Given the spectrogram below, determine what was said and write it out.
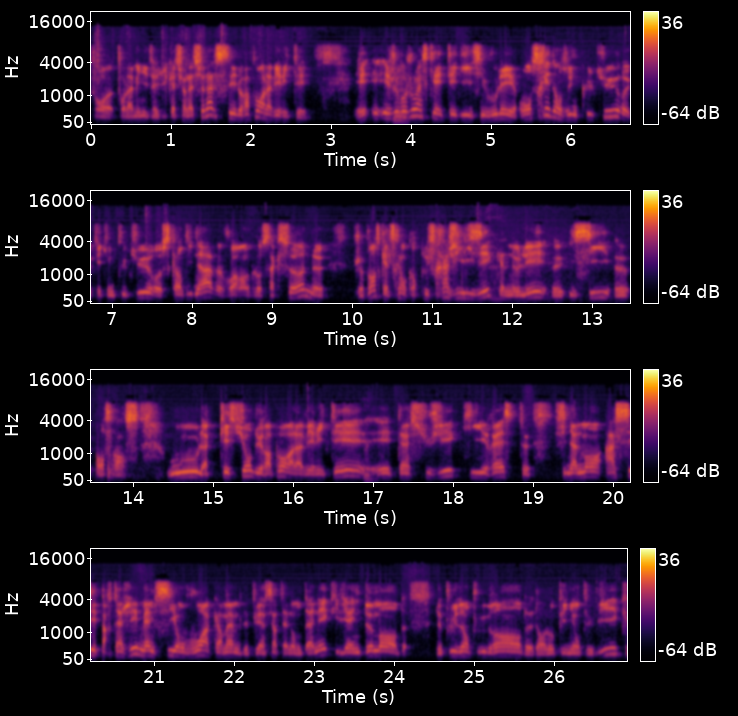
pour, pour la ministre de l'Éducation nationale, c'est le rapport à la vérité. Et, je hmm. rejoins ce qui a été dit, si vous voulez, on serait dans une culture qui est une culture scandinave, voire anglo-saxonne, je pense qu'elle serait encore plus fragilisée qu'elle ne l'est euh, ici euh, en France, où la question du rapport à la vérité est un sujet qui reste finalement assez partagé, même si on voit quand même depuis un certain nombre d'années qu'il y a une demande de plus en plus grande dans l'opinion publique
